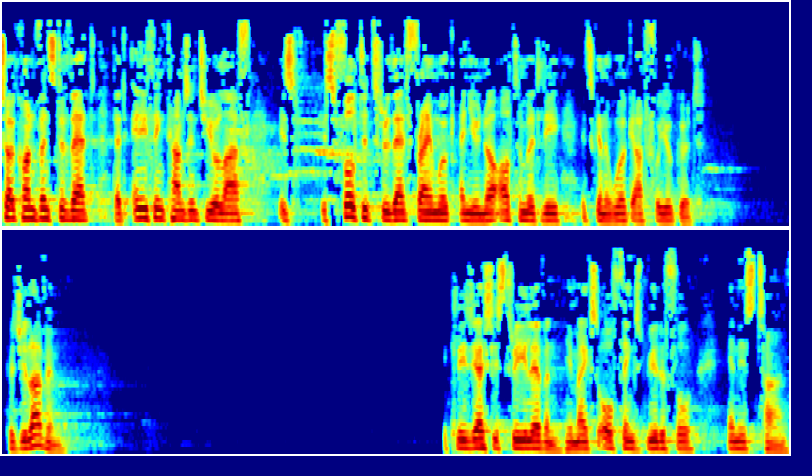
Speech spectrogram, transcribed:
so convinced of that that anything comes into your life is, is filtered through that framework, and you know ultimately it's going to work out for your good because you love Him. Ecclesiastes 3:11 He makes all things beautiful in His time.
